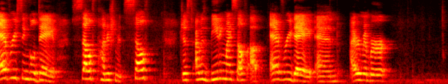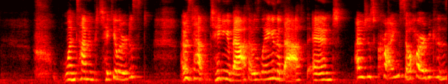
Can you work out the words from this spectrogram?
every single day, self punishment, self just, I was beating myself up every day. And I remember one time in particular, just, I was taking a bath. I was laying in the bath and I was just crying so hard because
